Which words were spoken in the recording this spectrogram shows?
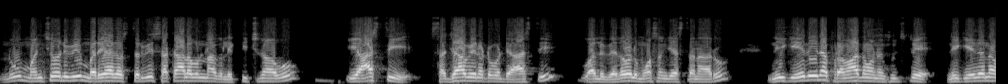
నువ్వు మంచోనివి మర్యాదస్తునివి సకాలంలో నాకు లెక్కించినావు. ఈ ఆస్తి సజావైనటువంటి ఆస్తి. వాళ్ళు వెధవలు మోసం చేస్తున్నారు. నీకు ఏదైనా ప్రమాదం అని అనిపించితే నీకు ఏదైనా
